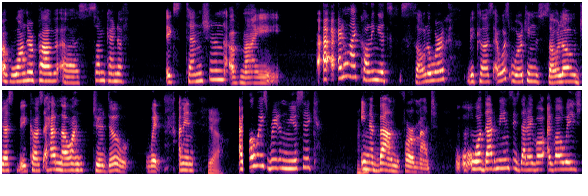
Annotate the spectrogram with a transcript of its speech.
of Wonderpub uh, some kind of extension of my. I, I don't like calling it solo work because I was working solo just because I had no one to do with. I mean, yeah, I've always written music mm-hmm. in a band format. What that means is that I've I've always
